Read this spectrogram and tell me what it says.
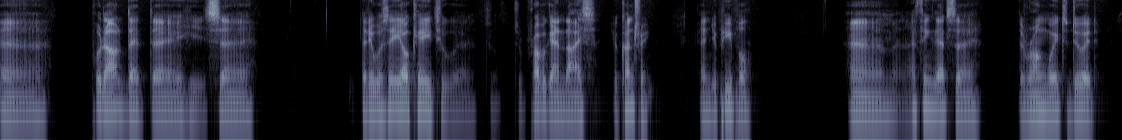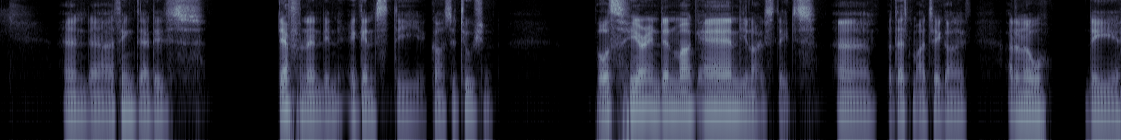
uh, put out that uh, he's uh, that it was a okay to, uh, to to propagandize your country and your people. Um, I think that's uh, the wrong way to do it, and uh, I think that it's definitely against the constitution, both here in Denmark and United States. Um, but that's my take on it. I don't know the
